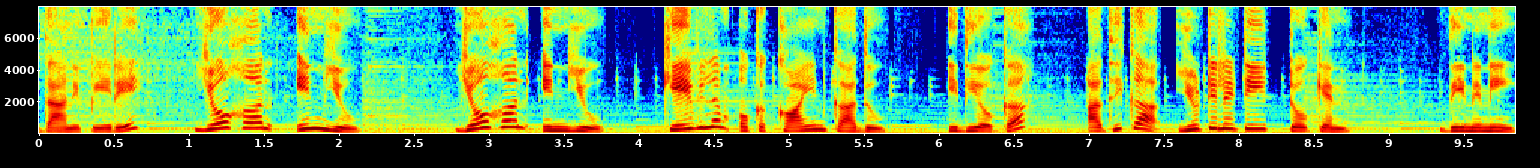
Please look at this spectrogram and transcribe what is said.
దాని పేరే యోహాన్ ఇన్ యూ యోహాన్ ఇన్ యూ కేవలం ఒక కాయిన్ కాదు. ఇది ఒక అధిక యూటిలిటీ టోకెన్. దీనిని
